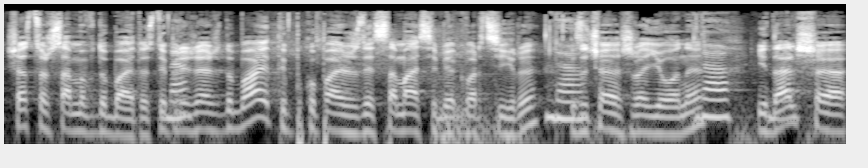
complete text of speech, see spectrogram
сейчас то же самое в Дубае. То есть ты Да. приезжаешь в Дубай, ты покупаешь здесь сама себе квартиры, Да. изучаешь районы, Да. и Да. дальше...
